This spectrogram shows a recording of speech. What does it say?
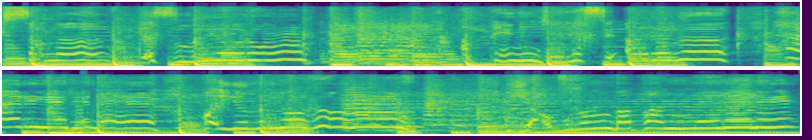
Sana yazılıyorum. Penceresi aralı her yerine bayılıyorum. Yavrum babam nereli?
